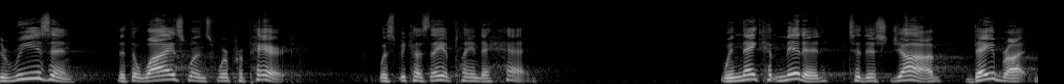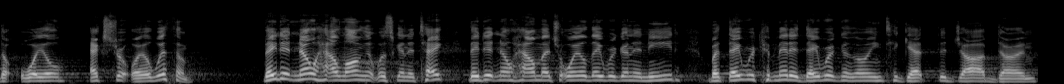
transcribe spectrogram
The reason that the wise ones were prepared was because they had planned ahead. When they committed to this job, they brought the oil, extra oil with them. They didn't know how long it was going to take. They didn't know how much oil they were going to need, but they were committed. They were going to get the job done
